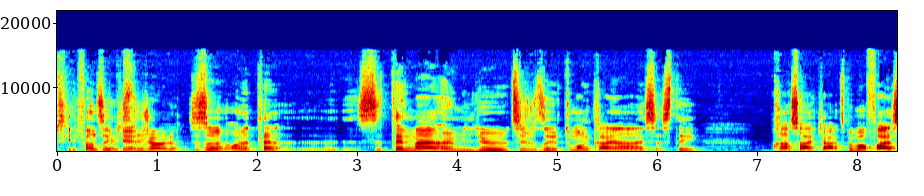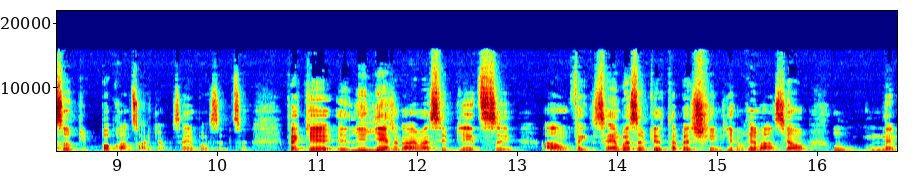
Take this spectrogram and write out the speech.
Puis ce qui est le fun, c'est que ces. C'est ça, on a tel- c'est tellement un milieu, tu sais, je veux dire, tout le monde qui travaille en SST prend ça à cœur. Tu peux pas faire ça puis pas prendre ça à cœur. C'est impossible, tu sais. Fait que euh, les liens sont quand même assez bien tissés. fait que c'est impossible que tu appelles chez Via Prévention ou n'im-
